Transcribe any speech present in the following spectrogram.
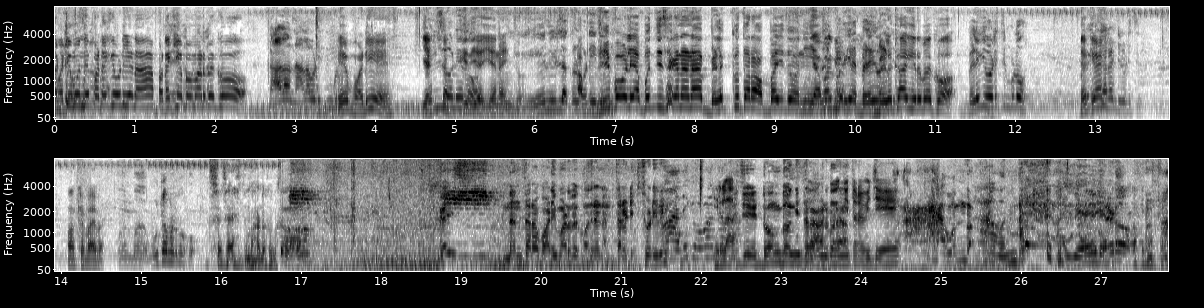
ಅಟ್ಟಿ. ಮುಂದೆ ಪಟಾಕಿ ಹೊಡಿಯೋಣ. ಪಟಾಕಿ ಹಬ್ಬ ಮಾಡಬೇಕು. ಕಾಳ ನಾಳೆ ಹೊಡಿತೀನಿ ಏ ಹೊಡಿ. ಏನಾಯ್ತು? ದೀಪಾವಳಿ ಹಬ್ಬದ ದಿವಸ ಕಣ ಬೆಳಕು ತರ ಹಬ್ಬ ಇದು. ನೀ ಯಾವಾಗ್ಲೂ ಬೆಳಕಾಗಿರ್ಬೇಕು. ಬೆಳಿಗ್ಗೆ ಹೊಡಿತೀನಿ ಬಿಡು. ಯಾಕೆ? ಓಕೆ ಬಾಯ್ ಬಾಯ್ ಊಟ ಮಾಡ್ಬೇಕು. ಸರಿ ಆಯ್ತು ಮಾಡು. ಗೈಸ್ ನಂತರ ಬಾಡಿ ಮಾಡ್ಬೇಕು ಅಂದ್ರೆ ನಂತರ ಡಿಪ್ಸ್ ಹೊಡಿರಿ ಇಲ್ಲ ವಿಜಯ್ ಡೋಂಗ್ ಡೋಂಗ್ ಈ ತರ. ವಿಜಯ್. ಒಂದು. ಆ ಒಂದು. ಆ ಎರಡು. ಆ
